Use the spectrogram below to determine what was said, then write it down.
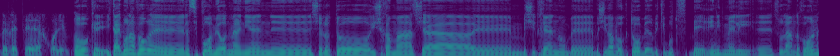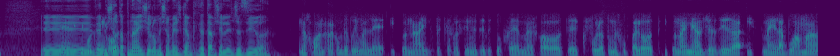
בבית אה, החולים. אוקיי. איתי, בוא נעבור uh, לסיפור המאוד מעניין uh, של אותו איש חמאס שהיה uh, בשטחנו ב-7 באוקטובר, בקיבוץ בארי נדמה לי, uh, צולם, נכון? ובשעות הפנאי שלו משמש גם ככתב של אל-ג'זירה. נכון, אנחנו מדברים על עיתונאי, וצריך לשים את זה בתוך מירכאות כפולות ומכופלות, עיתונאי מאל-ג'זירה, אסמאעיל אבו עמאר,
